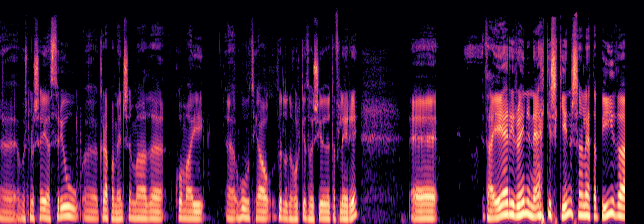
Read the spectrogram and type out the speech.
uh, við skulum segja þrjú uh, krabbamenn sem að uh, koma í húð hjá fullunum fólki þó séu þetta fleiri. Það er í rauninni ekki skinsanlegt að býða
